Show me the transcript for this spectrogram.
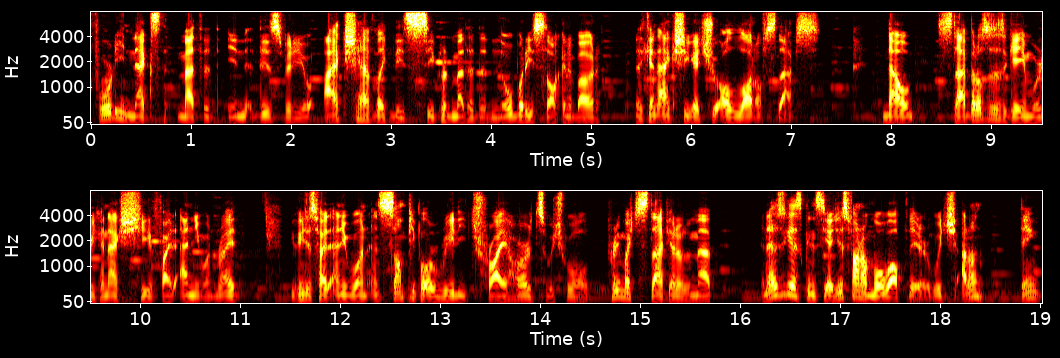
for the next method in this video, I actually have like this secret method that nobody's talking about that can actually get you a lot of slaps. Now, Slap Battles is a game where you can actually fight anyone, right? You can just fight anyone, and some people are really tryhards, which will pretty much slap you out of the map. And as you guys can see, I just found a mobile player, which I don't think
